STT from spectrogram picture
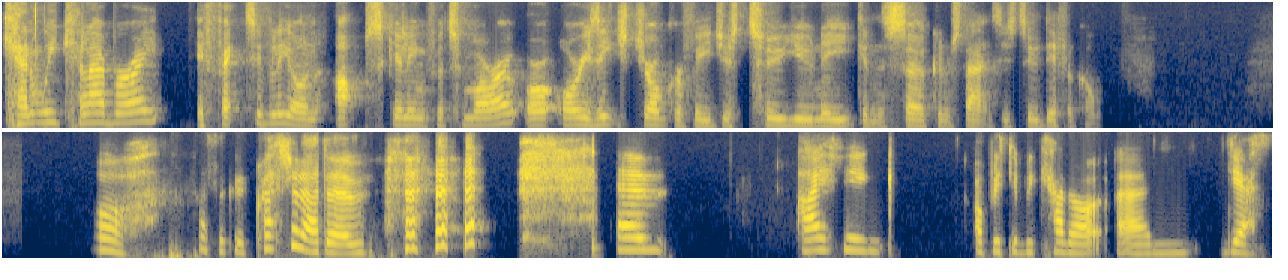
can we collaborate effectively on upskilling for tomorrow or, or is each geography just too unique and the circumstances too difficult? Oh, that's a good question, Adam. um, I think obviously we cannot, um, yes,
